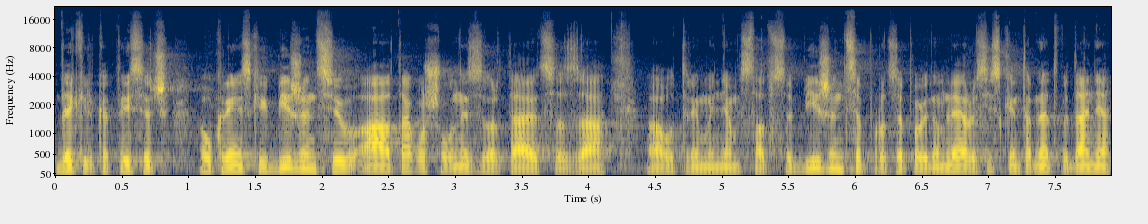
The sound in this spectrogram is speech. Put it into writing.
декілька тисяч українських біженців, а також що вони звертаються за е, отриманням статусу біженця. Про це повідомляє російське інтернет-видання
